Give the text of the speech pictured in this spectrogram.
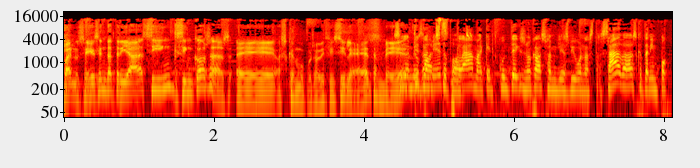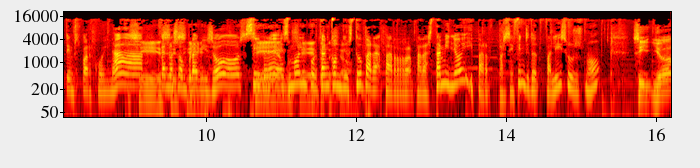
Bueno, si haguéssim de triar cinc, cinc coses... Eh, és que m'ho poseu difícil, eh, també. Sí, a Tu més a pots, més, tu pots. clar, amb aquest context, no, que les famílies viuen estressades, que tenim poc temps per cuinar, Sí, que no sí, són sí. previsors... Sí, Sí, però ja és molt sé, important, com això. dius tu, per, per, per estar millor i per, per ser fins i tot feliços, no? Sí, jo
